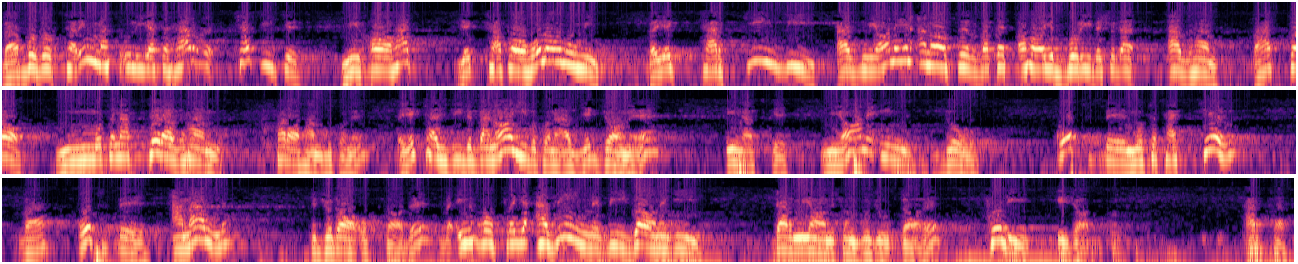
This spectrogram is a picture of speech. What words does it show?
و بزرگترین مسئولیت هر کسی که می‌خواهد یک تفاهم عمومی و یک ترکیبی از میان این عناصر و قطعه های بریده شده از هم و حتی متنفر از هم فراهم بکنه و یک تجدید بنایی بکنه از یک جامعه این است که میان این دو قطب متفکر و قطب عمل که جدا افتاده و این حفره عظیم بیگانگی در میانشون وجود داره. پلی ایجاد می‌کنه. هر کس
